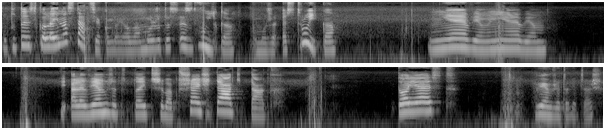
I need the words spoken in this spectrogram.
Bo tutaj jest kolejna stacja kolejowa. Może to jest S2, a może S3. Nie wiem, nie wiem. Ale wiem, że tutaj trzeba przejść tak i tak. To jest. Wiem, że takie coś.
